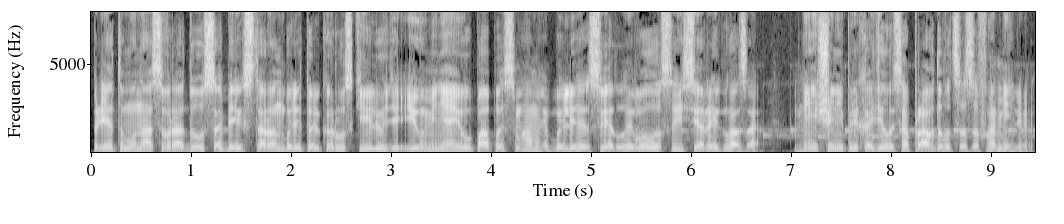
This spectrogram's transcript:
При этом у нас в роду с обеих сторон были только русские люди. И у меня, и у папы с мамой были светлые волосы и серые глаза. Мне еще не приходилось оправдываться за фамилию.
